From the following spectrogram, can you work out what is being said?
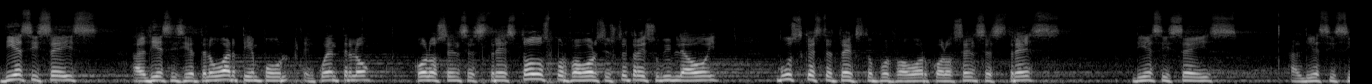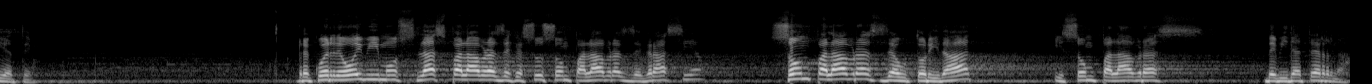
16 al 17. Le voy a dar tiempo, encuéntrelo. Colosenses 3. Todos, por favor, si usted trae su Biblia hoy, busque este texto, por favor. Colosenses 3, 16 al 17. Recuerde, hoy vimos las palabras de Jesús son palabras de gracia, son palabras de autoridad y son palabras de vida eterna.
